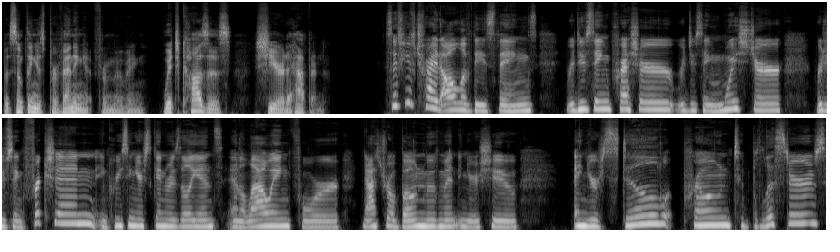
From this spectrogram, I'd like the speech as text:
but something is preventing it from moving, which causes shear to happen. So, if you've tried all of these things reducing pressure, reducing moisture, reducing friction, increasing your skin resilience, and allowing for natural bone movement in your shoe and you're still prone to blisters,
